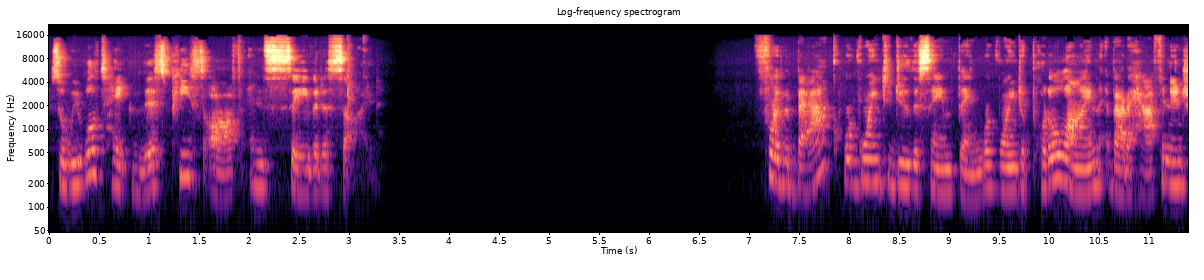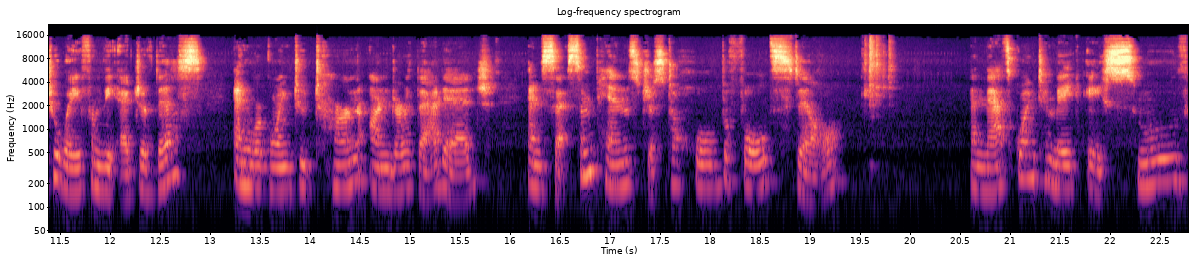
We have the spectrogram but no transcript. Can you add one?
So we will take this piece off and save it aside. For the back, we're going to do the same thing. We're going to put a line about a half an inch away from the edge of this, and we're going to turn under that edge and set some pins just to hold the fold still. And that's going to make a smooth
